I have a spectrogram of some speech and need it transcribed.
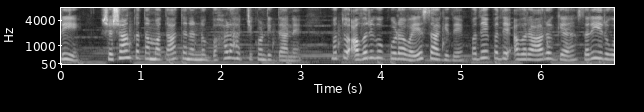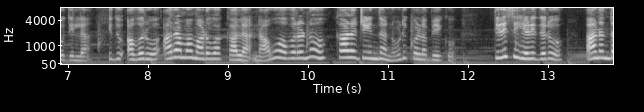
ರೀ, ಶಶಾಂಕ ತಮ್ಮ ತಾತನನ್ನು ಬಹಳ ಹಚ್ಚಿಕೊಂಡಿದ್ದಾನೆ. ಮತ್ತು ಅವರಿಗೂ ಕೂಡ ವಯಸ್ಸಾಗಿದೆ. ಪದೇ ಪದೇ ಅವರ ಆರೋಗ್ಯ ಸರಿ ಇರುವುದಿಲ್ಲ. ಇದು ಅವರು ಆರಾಮ ಮಾಡುವ ಕಾಲ. ನಾವು ಅವರನ್ನು ಕಾಳಜಿಯಿಂದ ನೋಡಿಕೊಳ್ಳಬೇಕು. ತಿಳಿಸಿ ಹೇಳಿದರು ಆನಂದ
